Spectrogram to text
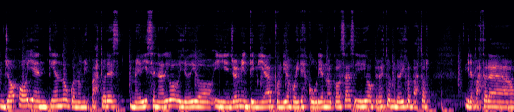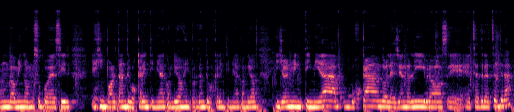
yo hoy entiendo cuando mis pastores me dicen algo y yo digo, y yo en mi intimidad con Dios voy descubriendo cosas y digo, pero esto me lo dijo el pastor. Y la pastora un domingo me supo decir, es importante buscar intimidad con Dios, es importante buscar intimidad con Dios. Y yo en mi intimidad, buscando, leyendo libros, eh, etcétera, etcétera,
